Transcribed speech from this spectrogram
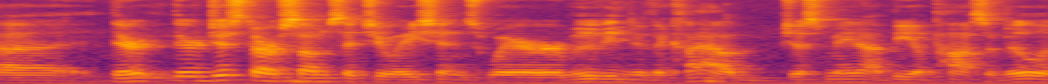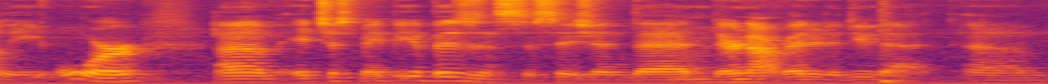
uh, there, there just are some situations where moving to the cloud just may not be a possibility, or um, it just may be a business decision that mm-hmm. they're not ready to do that. Um,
